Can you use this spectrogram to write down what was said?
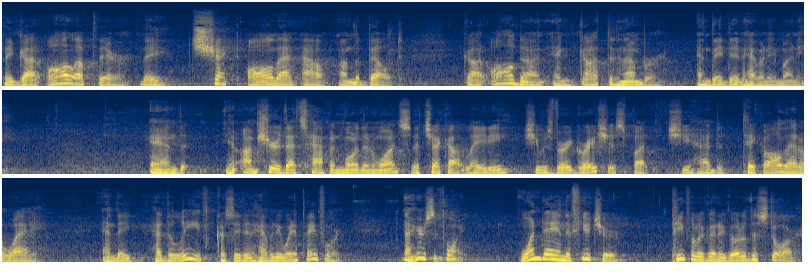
They got all up there, they checked all that out on the belt, got all done, and got the number and they didn't have any money. And you know, I'm sure that's happened more than once. The checkout lady, she was very gracious, but she had to take all that away. And they had to leave because they didn't have any way to pay for it. Now, here's the point one day in the future, people are going to go to the store.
